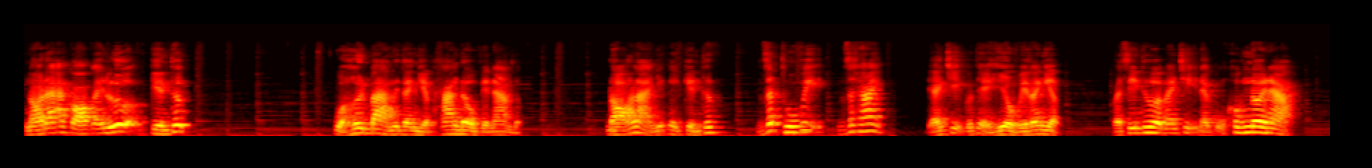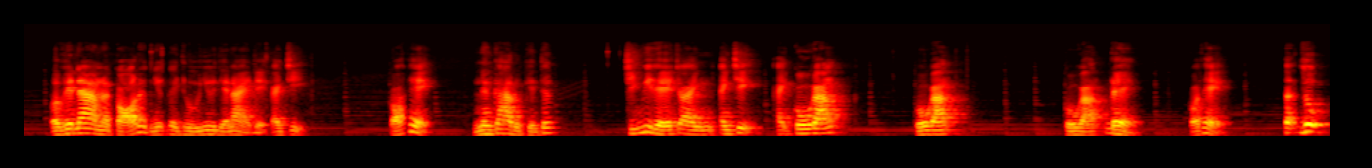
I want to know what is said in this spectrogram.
nó đã có cái lượng kiến thức của hơn 30 doanh nghiệp hàng đầu Việt Nam rồi. Đó là những cái kiến thức rất thú vị, rất hay để anh chị có thể hiểu về doanh nghiệp. Và xin thưa với anh chị là cũng không nơi nào ở Việt Nam là có được những cái thứ như thế này để các anh chị có thể nâng cao được kiến thức. Chính vì thế cho anh anh chị hãy cố gắng cố gắng cố gắng để có thể tận dụng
